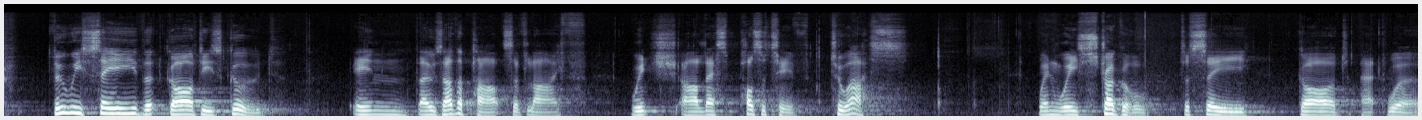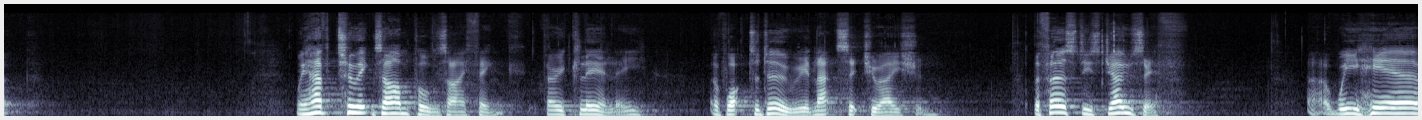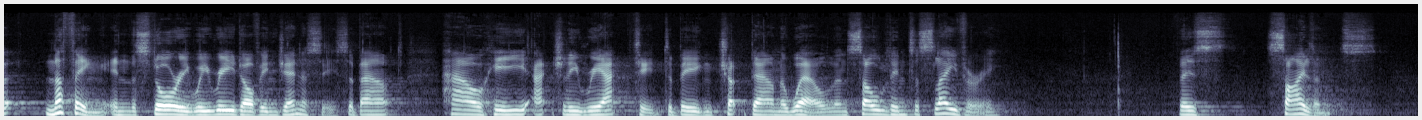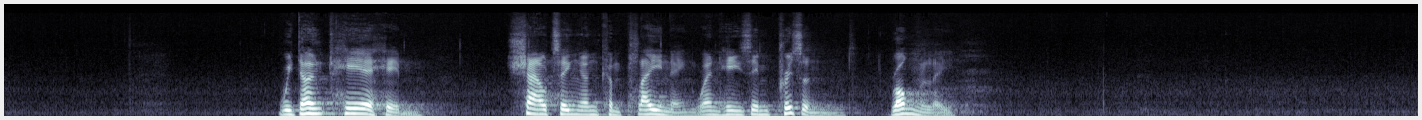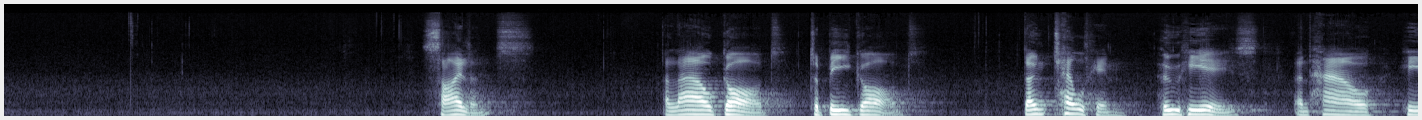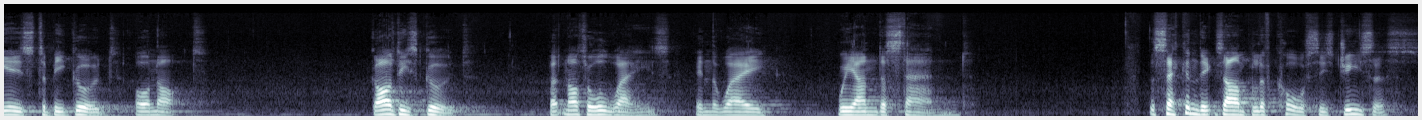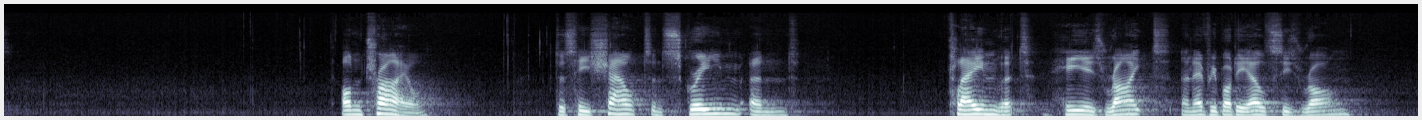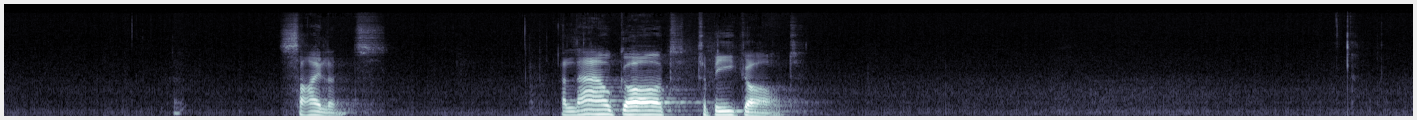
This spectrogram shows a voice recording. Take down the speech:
do we see that God is good in those other parts of life which are less positive to us when we struggle to see God at work? We have two examples, I think, very clearly of what to do in that situation. The first is Joseph. Uh, we hear nothing in the story we read of in Genesis about how he actually reacted to being chucked down a well and sold into slavery. There's silence. We don't hear him shouting and complaining when he's imprisoned wrongly silence. Allow God to be God. Don't tell him who he is and how he is to be good or not. God is good, but not always in the way we understand. The second example, of course, is Jesus. On trial, does he shout and scream and claim that he is right and everybody else is wrong? Silence. Allow God to be God.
